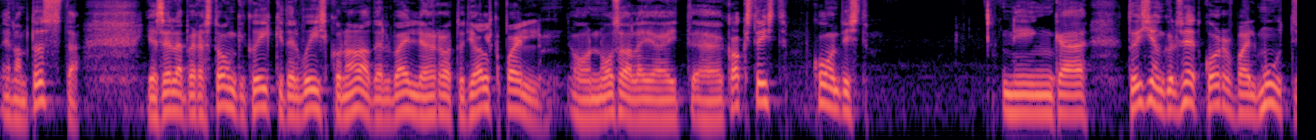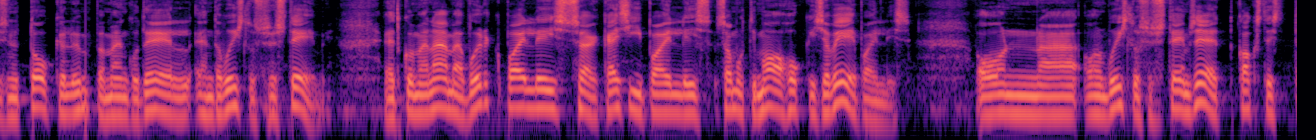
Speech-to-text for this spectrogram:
enam tõsta. ja sellepärast ongi kõikidel võistkonnaaladel, välja arvatud jalgpall, on osalejaid äh, kaksteist koondist ning äh, tõsi on küll see, et korvpall muutis nüüd Tokyo olümpiamängude eel enda võistlussüsteemi. et kui me näeme võrkpallis, käsipallis, samuti maahokis ja veepallis. on, äh, on võistlussüsteem see, et kaksteist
